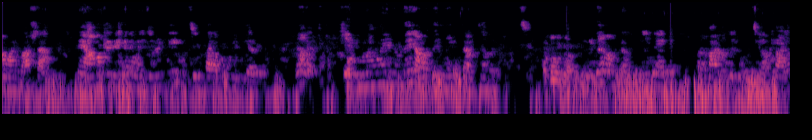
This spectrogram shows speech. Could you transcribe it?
আমার বাসা। হ্যাঁ, আমাদের এখানে মেজরিটি হচ্ছে তারা ভূমি দিয়ে সেই দুর্গামণি রোডেই আমাদের কার্যালয় হচ্ছে। এটা আমরা এটা বারোতে করেছিলাম বারো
